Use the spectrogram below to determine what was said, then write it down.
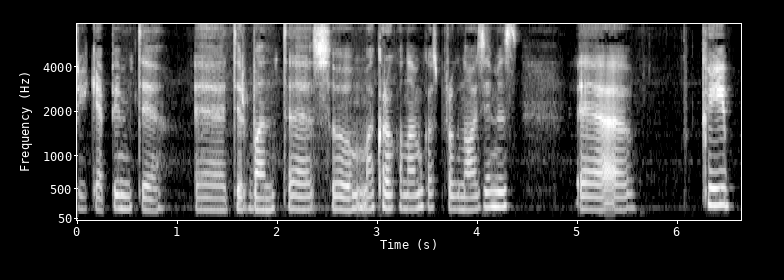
reikia apimti e, dirbant e, su makroekonomikos prognozėmis. E, kaip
